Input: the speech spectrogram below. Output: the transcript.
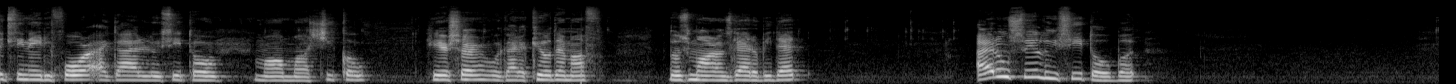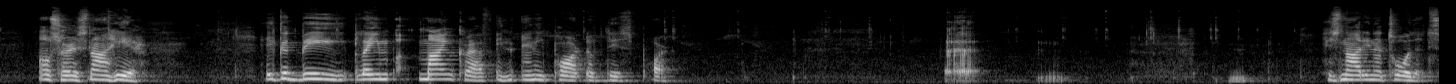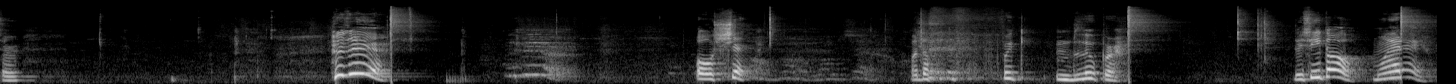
1684, I got Luisito Mama Chico here, sir. We gotta kill them off. Those morons gotta be dead. I don't see Luisito, but... Oh, sir, it's not here. He could be playing Minecraft in any part of this part. He's not in the toilet, sir. Who's here? Oh shit. What the freak blooper? Luisito, muere.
